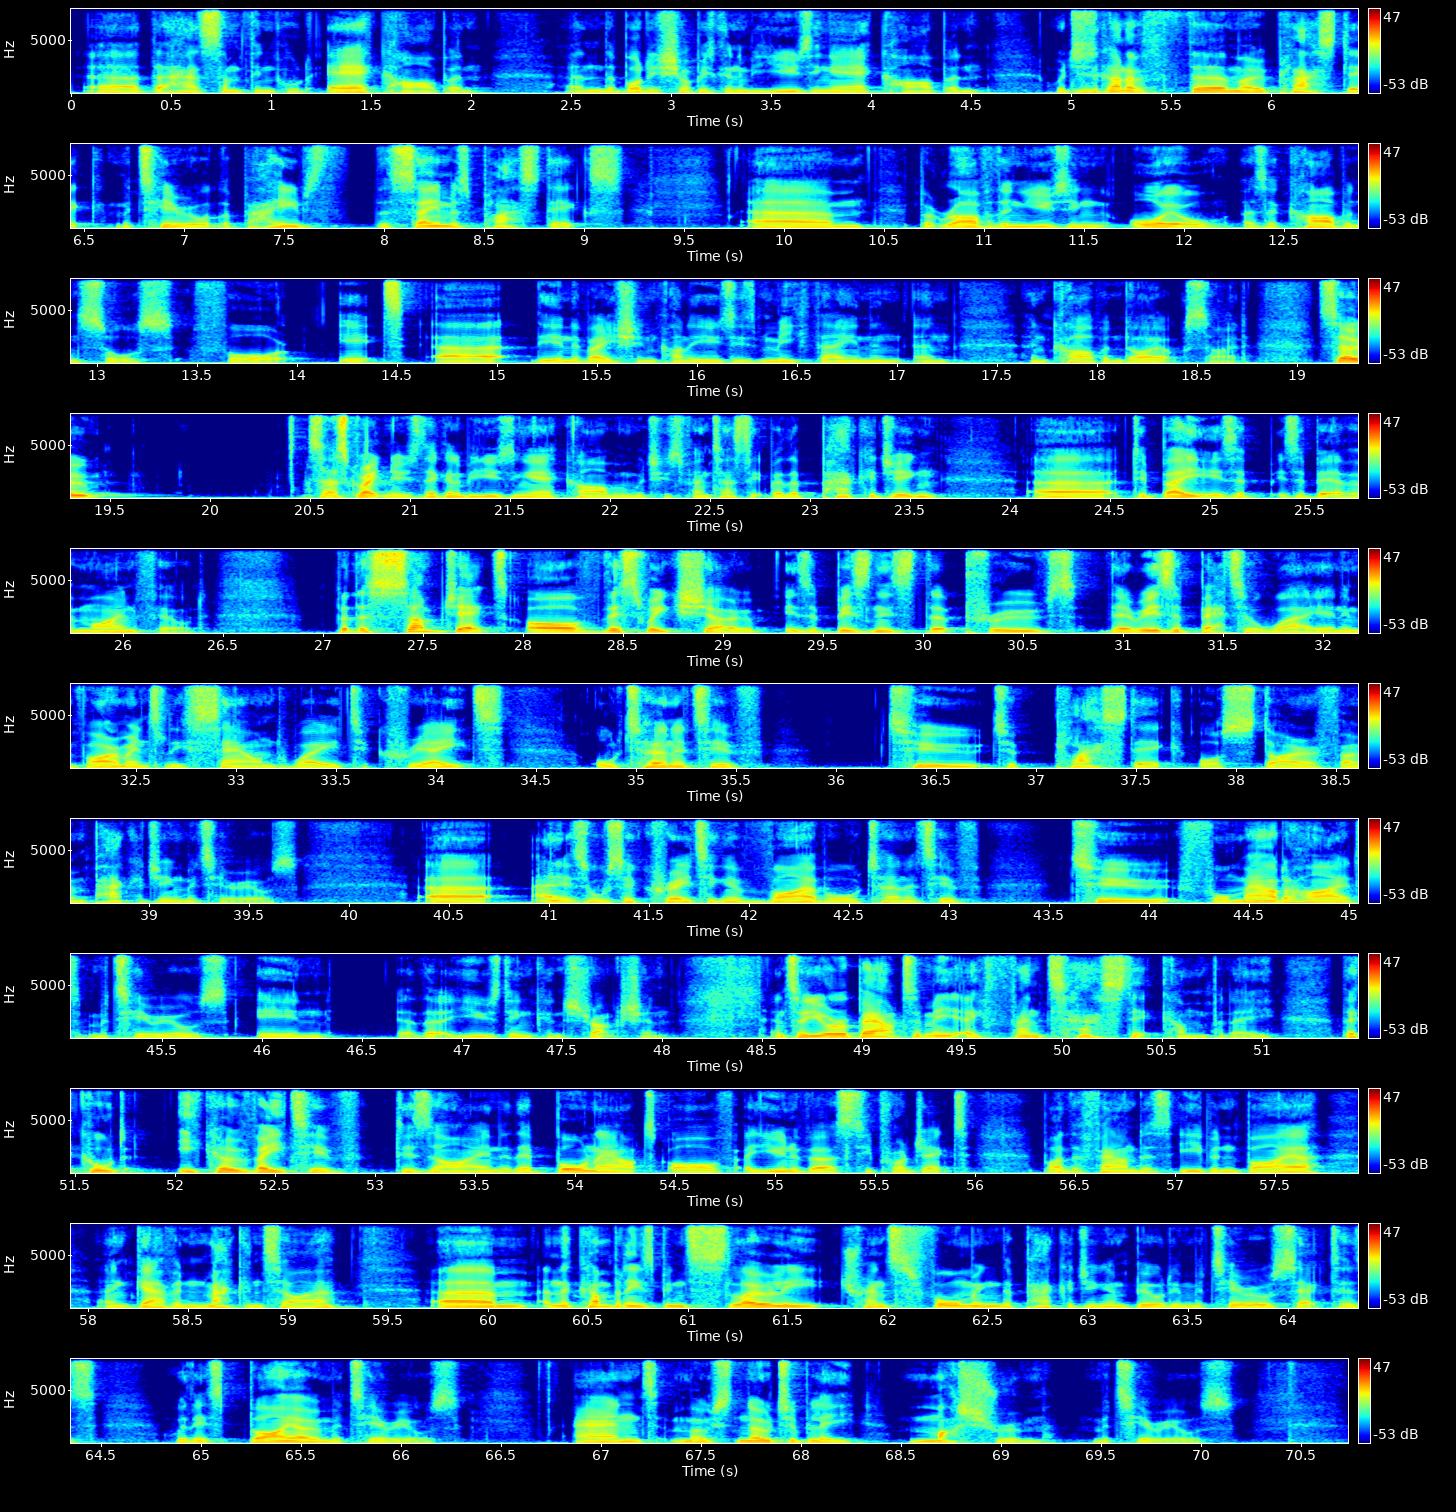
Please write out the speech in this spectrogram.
uh, that has something called AirCarbon. And the body shop is going to be using AirCarbon which is a kind of thermoplastic material that behaves the same as plastics, um, but rather than using oil as a carbon source for it, uh, the innovation kind of uses methane and, and, and carbon dioxide. So, so that's great news. They're going to be using AirCarbon, which is fantastic. But the packaging uh, debate is a is a bit of a minefield. But the subject of this week's show is a business that proves there is a better way, an environmentally sound way to create alternative to to plastic or styrofoam packaging materials, uh, and it's also creating a viable alternative to formaldehyde materials in uh, that are used in construction. And so you're about to meet a fantastic company. They're called Ecovative Design. They're born out of a university project by the founders Eben Bayer and Gavin McIntyre. Um, and the company has been slowly transforming the packaging and building materials sectors with its biomaterials and most notably mushroom materials.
